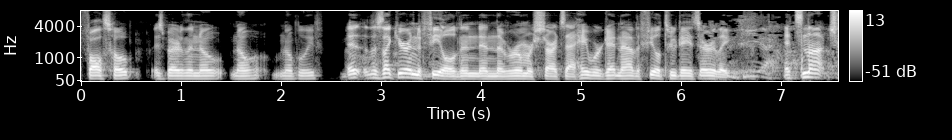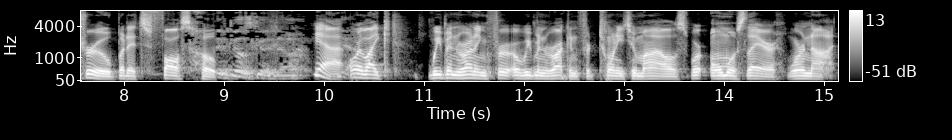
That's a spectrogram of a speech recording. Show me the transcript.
false hope is better than no no no belief? It, it's like you're in the field and then the rumor starts that hey we're getting out of the field two days early. Yeah, it's not true but it's false hope. It feels good though. yeah, or like we've been running for or we've been rucking for 22 miles. We're almost there. We're not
